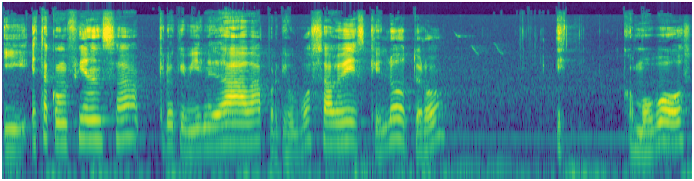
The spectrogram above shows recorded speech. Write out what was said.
y esta confianza creo que viene dada porque vos sabés que el otro, como vos,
